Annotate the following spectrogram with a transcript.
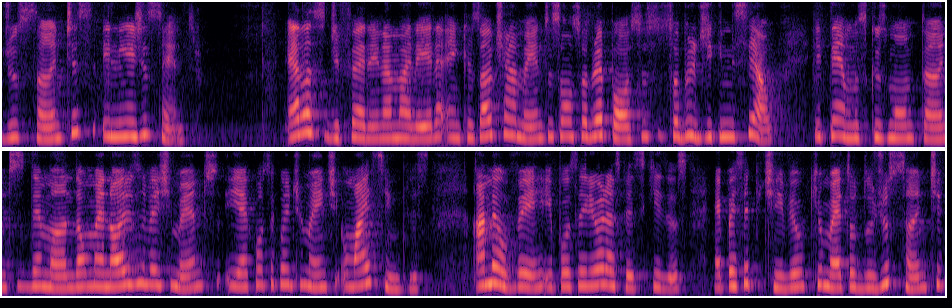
jussantes e linhas de centro. Elas se diferem na maneira em que os alteamentos são sobrepostos sobre o dique inicial, e temos que os montantes demandam menores investimentos e é consequentemente o mais simples. A meu ver, e posterior às pesquisas, é perceptível que o método Jussante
